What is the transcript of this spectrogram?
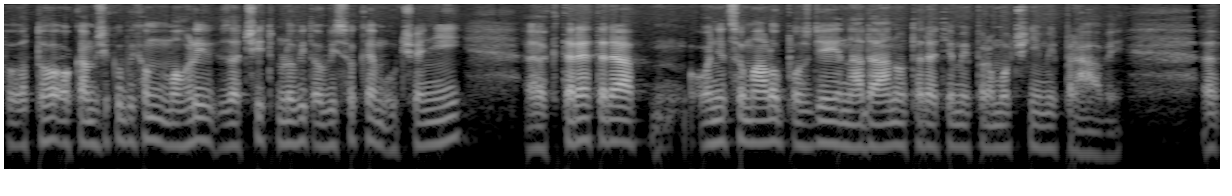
od toho okamžiku bychom mohli začít mluvit o vysokém učení, které teda o něco málo později je nadáno teda těmi promočními právy. Eh,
